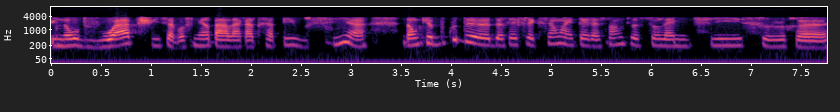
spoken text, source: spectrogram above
une autre voie, puis ça va finir par la rattraper aussi. Hein. Donc, il y a beaucoup de, de réflexions intéressantes sur l'amitié, sur euh,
